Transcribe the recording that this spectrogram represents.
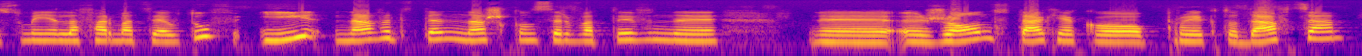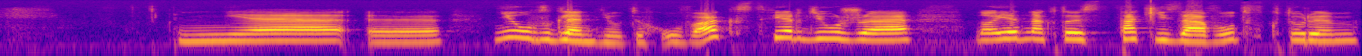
sumienia dla farmaceutów i nawet ten nasz konserwatywny rząd, tak, jako projektodawca, nie, y, nie uwzględnił tych uwag. Stwierdził, że no jednak to jest taki zawód, w którym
